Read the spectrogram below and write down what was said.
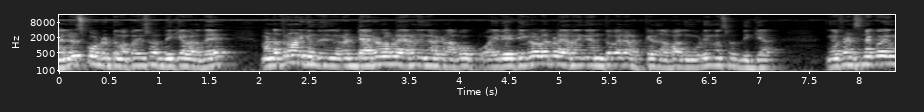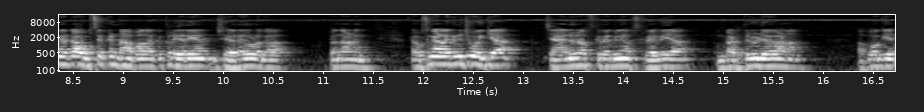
നല്ലൊരു സ്കോഡ് കിട്ടും. അപ്പൊ ശ്രദ്ധിക്കുക. വെറുതെ മണ്ടത്തരം കാണിക്കുന്നത് റെഡ് ആരുള്ള പ്ലെയർ നിങ്ങൾ ഇറക്കണം അപ്പൊ ഐവേ ടീമിലുള്ള പ്ലെയർ നിങ്ങൾ എന്തോ കാലം ഇറക്കരുത്. അപ്പൊ അതും കൂടി നിങ്ങൾ ശ്രദ്ധിക്കുക. നിങ്ങൾ ഫ്രണ്ട്സിനൊക്കെ നിങ്ങൾക്ക് ഡൗട്ട്സ് ഒക്കെ ഉണ്ടാവും. അപ്പൊ അതൊക്കെ ക്ലിയർ ചെയ്യാൻ ഷെയർ ചെയ്ത് കൊടുക്കുക. അപ്പൊ എന്താണ്? ഡൗട്ട്സ് കാര്യങ്ങളൊക്കെ ചോദിക്കുക. ചാനൽ സബ്സ്ക്രൈബ് ചെയ്യുക സബ്സ്ക്രൈബ് ചെയ്യുക. നമുക്ക് അടുത്തൊരു വീഡിയോ കാണാം. അപ്പൊ ഓക്കെ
